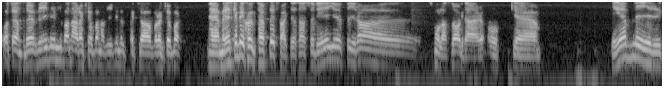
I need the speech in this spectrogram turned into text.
Återigen, vi vill vara nära klubbarna, vi vill utveckla våra klubbar. Eh, men det ska bli sjukt häftigt faktiskt. Alltså, det är ju fyra eh, smålandslag där och eh, det blir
